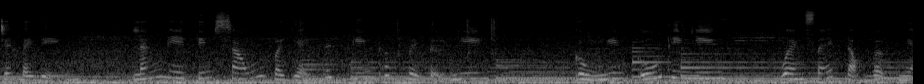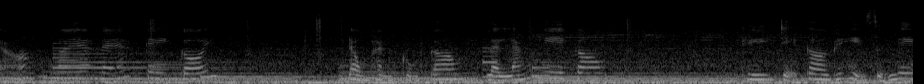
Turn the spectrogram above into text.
trên bãi biển lắng nghe tiếng sóng và giải thích kiến thức về tự nhiên. Cùng nghiên cứu thiên nhiên, quan sát động vật nhỏ, hoa, lá, cây, cối. Đồng hành cùng con là lắng nghe con. Khi trẻ con thể hiện sự ngây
